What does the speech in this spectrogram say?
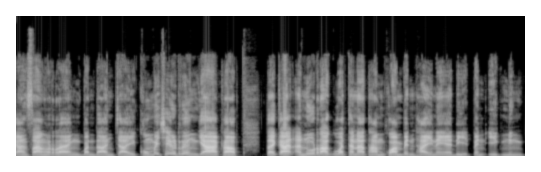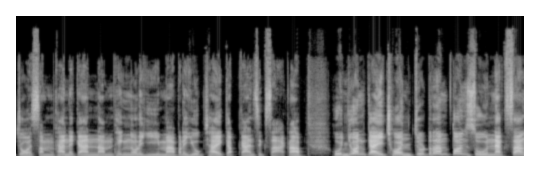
การสร้างแรงบันดาลใจคงไม่ใช่เรื่องยากครับ แต่การอนุรักษ์วัฒนธรรมความเป็นไทยในอดีตเป็นอีกหนึ่งโจทย์สำคัญในการนำเทคโนโลยีมาประยุกต์ใช้กับการศึกษาครับ หุ่นยนต์ไก่ชนจุดเริ่มต้นสู่นักสร้าง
